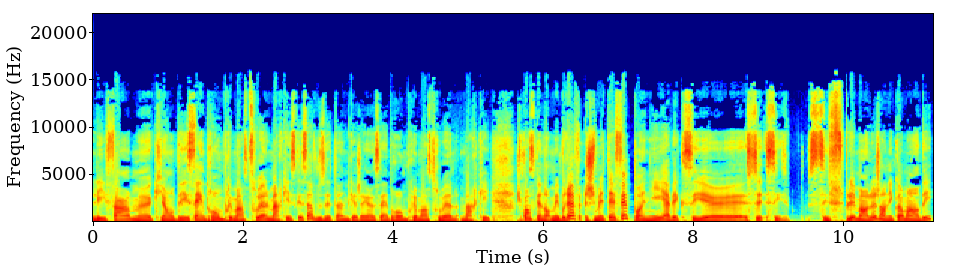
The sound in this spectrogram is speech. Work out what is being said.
les femmes euh, qui ont des syndromes prémenstruels marqués. Est-ce que ça vous étonne que j'ai un syndrome prémenstruel marqué? Je pense que non. Mais bref, je m'étais fait pogner avec ces, euh, ces ces suppléments-là, j'en ai commandé,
